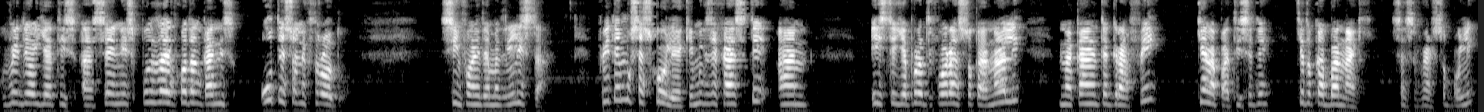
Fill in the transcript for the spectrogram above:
βίντεο για τις ασθένειες που δεν θα ευχόταν κανείς ούτε στον εχθρό του. Συμφωνείτε με τη λίστα. Πείτε μου στα σχόλια και μην ξεχάσετε αν είστε για πρώτη φορά στο κανάλι να κάνετε εγγραφή και να πατήσετε και το καμπανάκι. Σας ευχαριστώ πολύ.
